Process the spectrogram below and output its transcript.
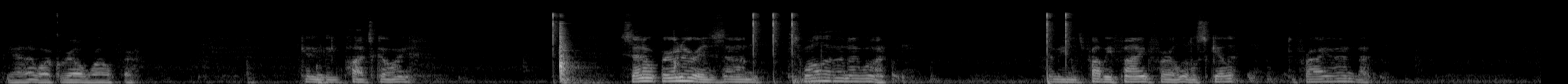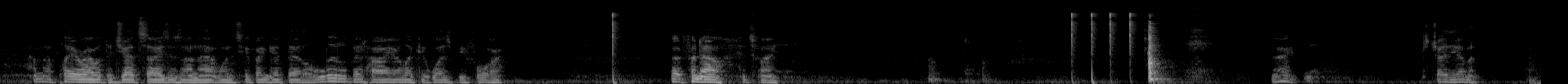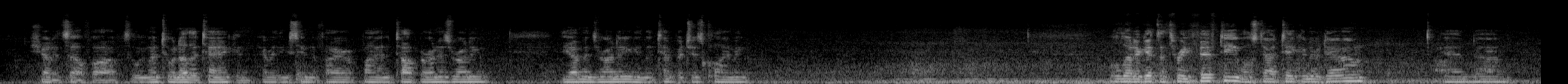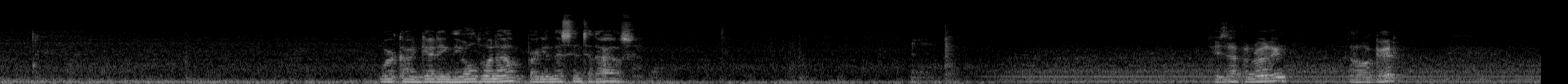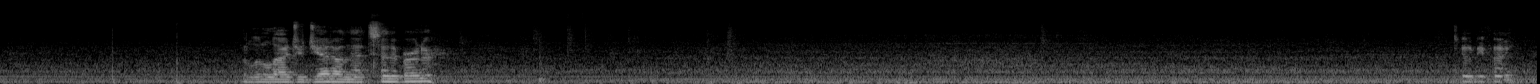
Yeah, that worked real well for getting big pots going. Center burner is um, smaller than I want. I mean, it's probably fine for a little skillet to fry on, but I'm to play around with the jet sizes on that one and see if I can get that a little bit higher like it was before. But for now, it's fine. All right, let's try the oven. Shut itself off. So we went to another tank and everything seemed to fire up fine. The top burner's running, the oven's running, and the temperature's climbing. We'll let her get to 350. We'll start taking her down and um, work on getting the old one out, bringing this into the house. She's up and running. All good. Put A little larger jet on that center burner. It's going to be fine.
